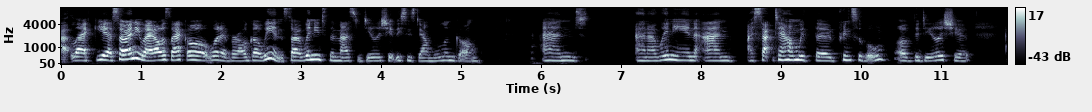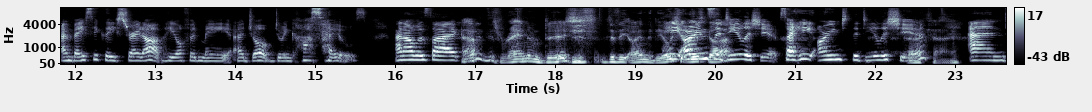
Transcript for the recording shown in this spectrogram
uh, like yeah. So anyway, I was like, oh, whatever, I'll go in. So I went into the Mazda dealership. This is down Wollongong, and and I went in and I sat down with the principal of the dealership, and basically straight up, he offered me a job doing car sales, and I was like, How did this random dude just does he own the dealership? he owns the dealership, so he owned the dealership, Okay. and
